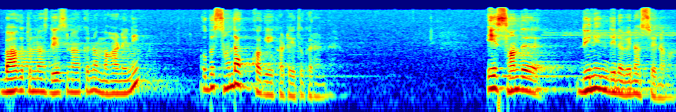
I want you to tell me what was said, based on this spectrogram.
භාගතුන් වහන්සේ දේශනා කරන මහණෙනි ඔබ සඳක් වගේ කටයුතු කරන්න. ඒ සඳ දිනෙන් දින වෙනස් වෙනවා.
